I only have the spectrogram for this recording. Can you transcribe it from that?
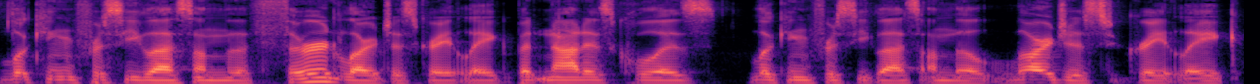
looking for sea glass on the third largest Great Lake, but not as cool as looking for sea glass on the largest Great Lake.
